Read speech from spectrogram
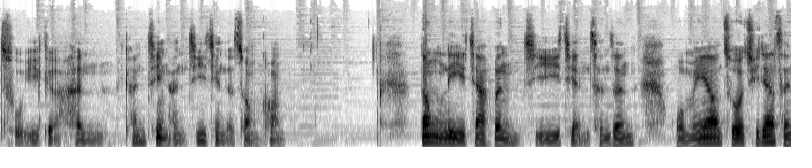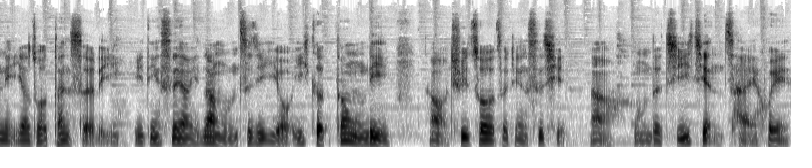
处于一个很干净、很极简的状况。动力加分，极简成真。我们要做居家整理，要做断舍离，一定是要让我们自己有一个动力啊去做这件事情啊，我们的极简才会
